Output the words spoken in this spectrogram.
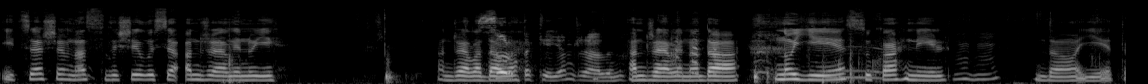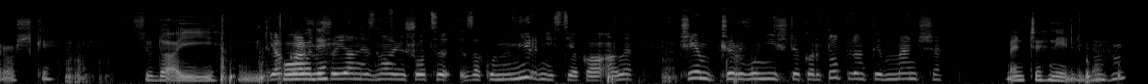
І це ще в нас лишилося Анжелиної. Анжела дала. Сорт такий, Анжелина. Анжелина, да. Ну є, суха гниль. Угу. Да, є трошки. Сюди її Я кажу, що я не знаю, що це закономірність яка, але чим червоніше картопля, тим менше. Менше гнилі, да. Угу.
